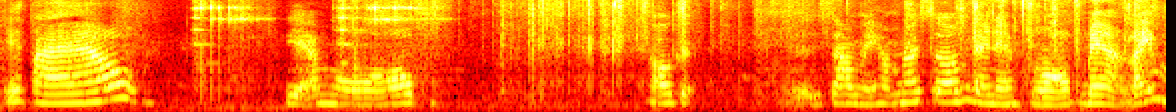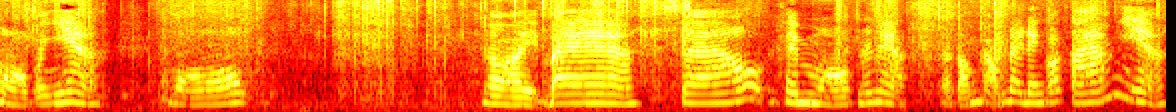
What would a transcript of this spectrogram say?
Trái táo. Dạ một. Ok, sao mày không nói sớm đây nè? Một nè, lấy một rồi nha. Một. Rồi, ba, sáu, thêm một nữa nè. Là tổng cộng đây đang có 8 nha.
